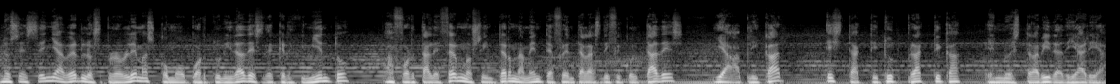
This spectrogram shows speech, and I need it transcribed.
nos enseña a ver los problemas como oportunidades de crecimiento a fortalecernos internamente frente a las dificultades y a aplicar esta actitud práctica en nuestra vida diaria.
